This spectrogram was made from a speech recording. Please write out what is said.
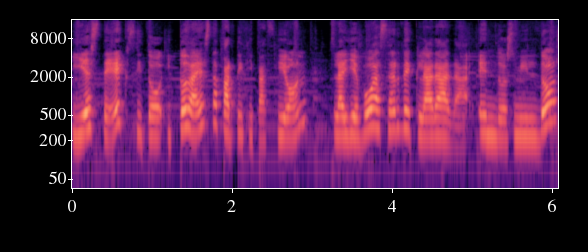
Y este éxito y toda esta participación la llevó a ser declarada en 2002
